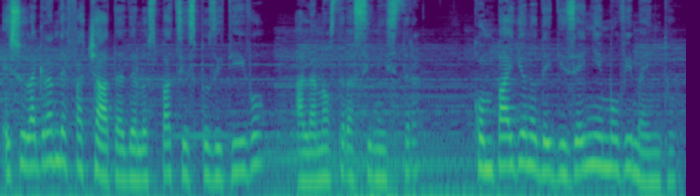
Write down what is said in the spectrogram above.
e sulla grande facciata dello spazio espositivo, alla nostra sinistra, compaiono dei disegni in movimento.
